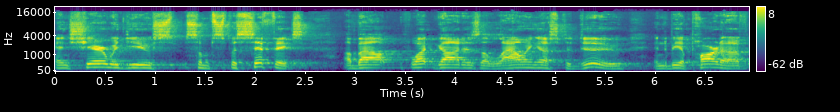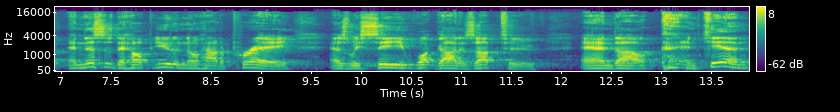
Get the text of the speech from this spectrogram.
and share with you some specifics about what God is allowing us to do and to be a part of. And this is to help you to know how to pray as we see what God is up to. And, uh, and Ken,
